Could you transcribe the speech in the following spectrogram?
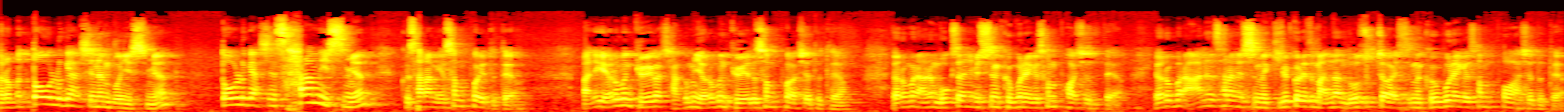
여러분 떠오르게 하시는 분이 있으면 떠오르게 하신 사람이 있으면 그 사람에게 선포해도 돼요. 만약에 여러분 교회가 작으면 여러분 교회도 선포하셔도 돼요. 여러분 아는 목사님 있으면 그분에게 선포하셔도 돼요. 여러분 아는 사람 있으면 길거리에서 만난 노숙자가 있으면 그분에게 선포하셔도 돼요.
